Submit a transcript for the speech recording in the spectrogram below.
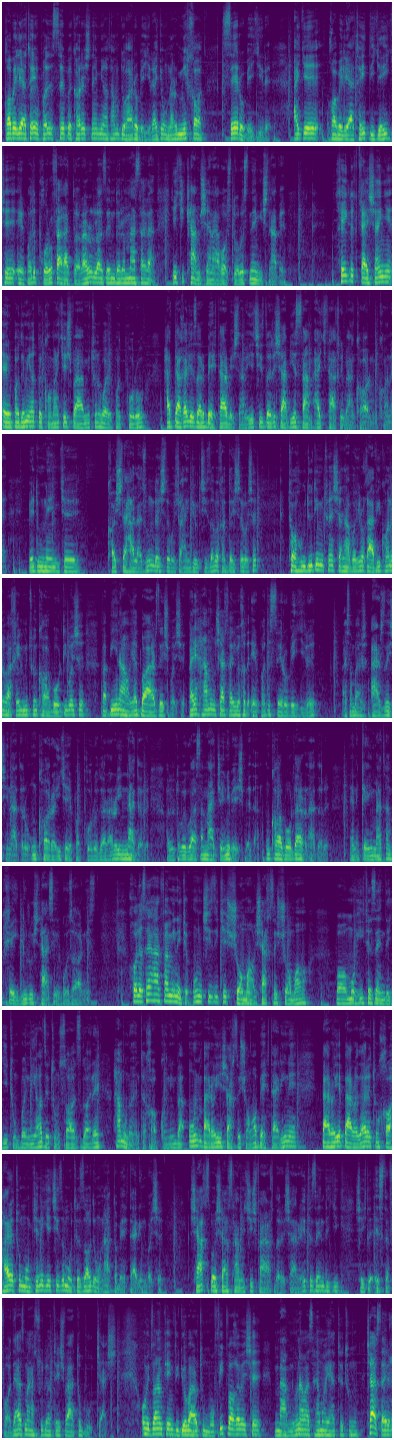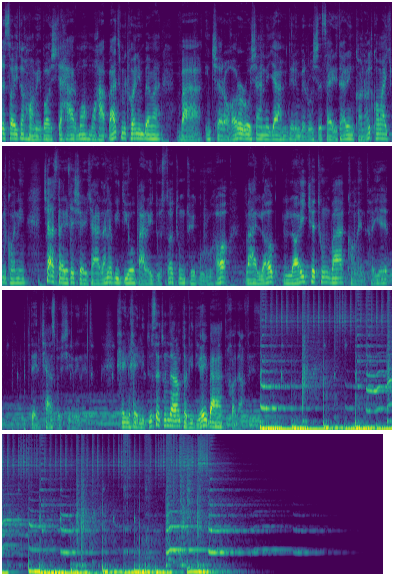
قابلیت های ایرپاد 3 به کارش نمیاد همون دو رو بگیره. اگه اونا رو می‌خواد سه رو بگیره. اگه قابلیت های دیگه ای که ایرپاد پرو فقط داره رو لازم داره مثلا یکی کم شنواست درست نمیشنوه. خیلی قشنگ ایرپاد میاد به کمکش و می‌تونه با ایرپاد پرو حداقل یه ذره بهتر بشنوه. یه چیز داره شبیه سمعک تقریبا کار می‌کنه. بدون اینکه کاشت حلزون داشته باشه و اینجور چیزا بخواد داشته باشه تا حدودی می‌تونه شنوایی رو قوی کنه و خیلی می‌تونه کاربردی باشه و بی نهایت با ارزش باشه. ولی همون شخص اگه بخواد ایرپاد سه رو بگیره اصلا برش ارزشی نداره. اون کارایی که ایرپاد پرو داره رو این نداره. حالا تو بگو اصلا مجانی بهش بدن. اون کاربرده رو نداره. یعنی قیمت هم خیلی روش تاثیر گذار نیست. خلاصه حرفم اینه که اون چیزی که شما شخص شما با محیط زندگیتون با نیازتون سازگاره همونو انتخاب کنین و اون برای شخص شما بهترینه. برای برادرتون خواهرتون ممکنه یه چیز متضاد اون حتی بهترین باشه. شخص با شخص همه چیش فرق داره. شرایط زندگی شکل استفاده از محصولاتش و حتی بودجش امیدوارم که این ویدیو براتون مفید واقع بشه. ممنونم از حمایتتون. چه از طریق سایت هامی باش که هر ماه محبت می‌کنیم به من و این چراغا رو روشن نگه میداریم. به رشد سریعتر این کانال کمک می‌کنین چه از طریق شیر کردن ویدیو برای دوستاتون توی گروه ها و لایکتون و کامنت های دلچسب و شیرینتون. خیلی خیلی دوستتون دارم. تا ویدیوی بعد خداحافظ.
